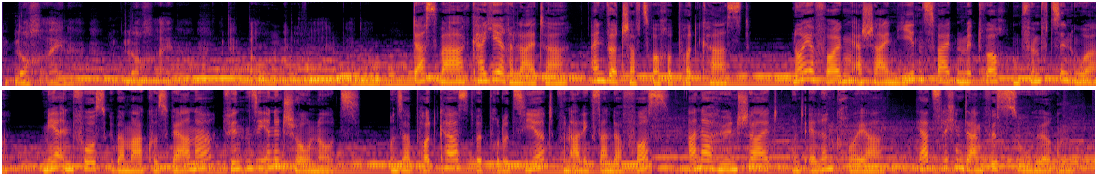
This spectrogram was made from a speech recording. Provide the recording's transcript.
und noch einer und noch einer und ein Baum mit ovalen Das war Karriereleiter, ein Wirtschaftswoche-Podcast. Neue Folgen erscheinen jeden zweiten Mittwoch um 15 Uhr. Mehr Infos über Markus Werner finden Sie in den Show Notes. Unser Podcast wird produziert von Alexander Voss, Anna Höhnscheid und Ellen Kreuer. Herzlichen Dank fürs Zuhören.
